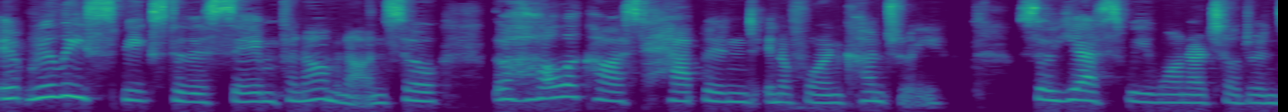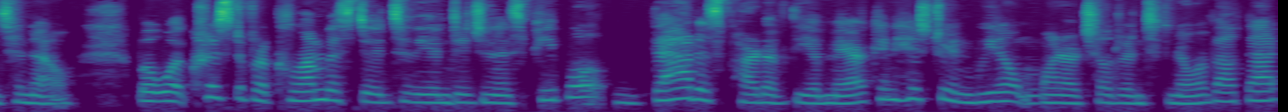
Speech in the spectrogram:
it really speaks to this same phenomenon. So the Holocaust happened in a foreign country. So, yes, we want our children to know. But what Christopher Columbus did to the indigenous people, that is part of the American history. And we don't want our children to know about that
